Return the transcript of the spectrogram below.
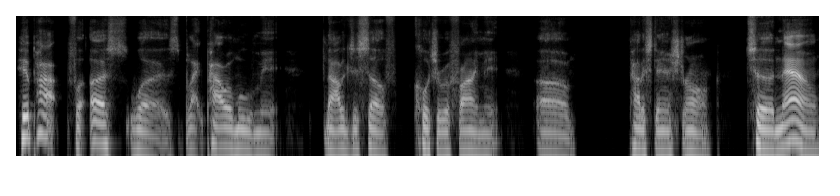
hip hop for us was Black Power movement knowledge itself, culture refinement, um, how to stand strong. To now,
